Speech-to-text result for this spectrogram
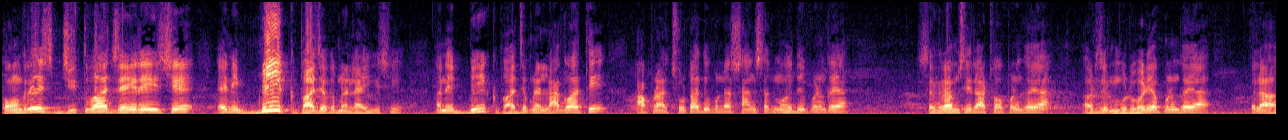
કોંગ્રેસ જીતવા જઈ રહી છે, એની બીક ભાજપને લાગી છે. અને બીક ભાજપને લાગવાથી આપણા છોટાઉદેપુરના સાંસદ મહોદય પણ ગયા, સંગ્રામસિંહ રાઠવા પણ ગયા, અર્જુન મુઢવડિયા પણ ગયા, પેલા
